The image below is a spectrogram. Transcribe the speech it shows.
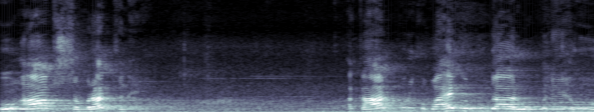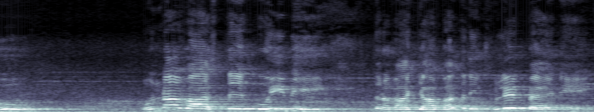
ਉਹ ਆਪ ਸਮਰੱਥ ਨੇ। ਅਕਾਲ ਪੁਰਖ ਵਾਹਿਗੁਰੂ ਦਾ ਰੂਪ ਨੇ ਉਹ। ਉਹਨਾਂ ਵਾਸਤੇ ਕੋਈ ਵੀ ਦਰਵਾਜ਼ਾ ਬੰਦ ਨਹੀਂ ਖੁੱਲੇ ਪਏ ਨੇ।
